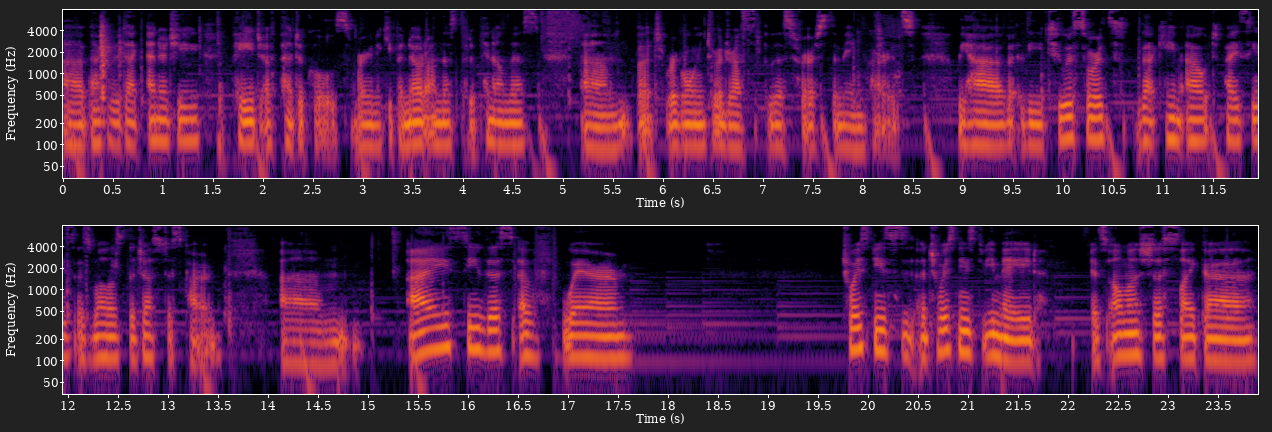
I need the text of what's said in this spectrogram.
Uh, back of the deck energy, Page of Pentacles. We're going to keep a note on this, put a pin on this, um, but we're going to address this first, the main cards. We have the Two of Swords that came out, Pisces, as well as the Justice card. Um, I see this of where choice needs a choice needs to be made. It's almost just like a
